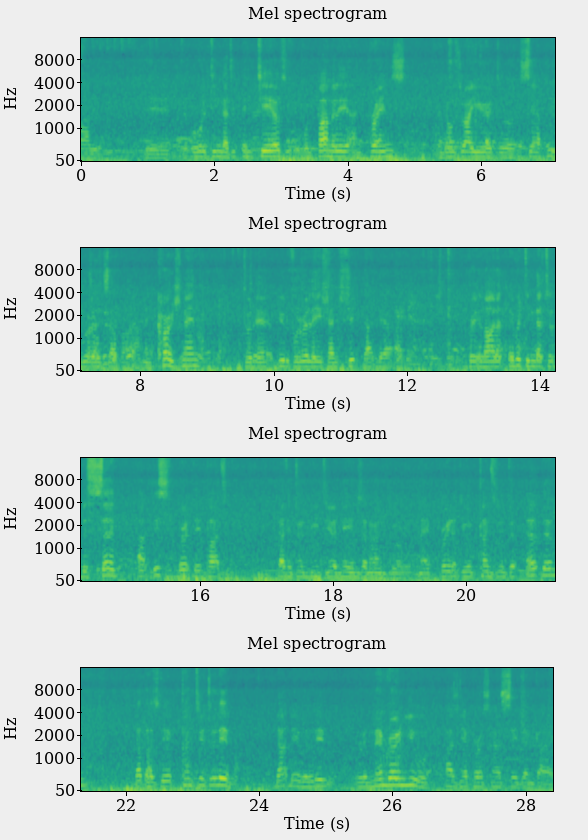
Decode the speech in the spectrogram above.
all the, the, whole thing that it entails with the whole family and friends. And those who are here to say a few words of uh, encouragement to the beautiful relationship that they are having. Pray, Lord, that everything that shall be said at this birthday party, that it will be to your names and and glory. And I pray that you will continue to help them, that as they continue to live, that they will live remembering you as their personal Savior and guide.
